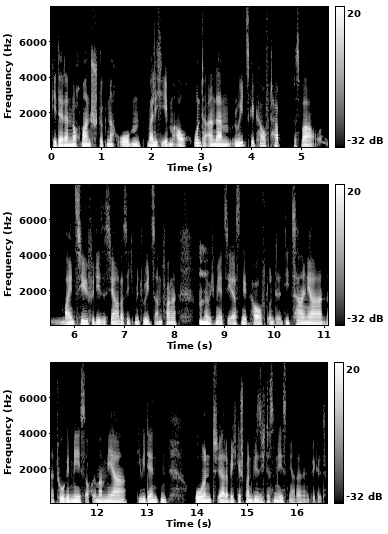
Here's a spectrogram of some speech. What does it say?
geht er dann nochmal ein Stück nach oben, weil ich eben auch unter anderem REITs gekauft habe. Das war mein Ziel für dieses Jahr, dass ich mit REITs anfange und mhm. da habe ich mir jetzt die ersten gekauft und die zahlen ja naturgemäß auch immer mehr Dividenden und ja, da bin ich gespannt, wie sich das im nächsten Jahr dann entwickelt.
